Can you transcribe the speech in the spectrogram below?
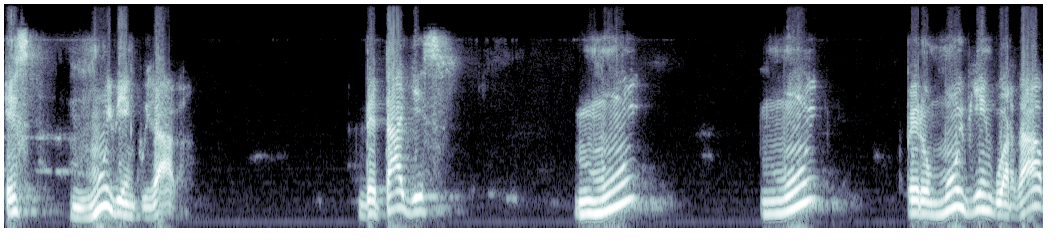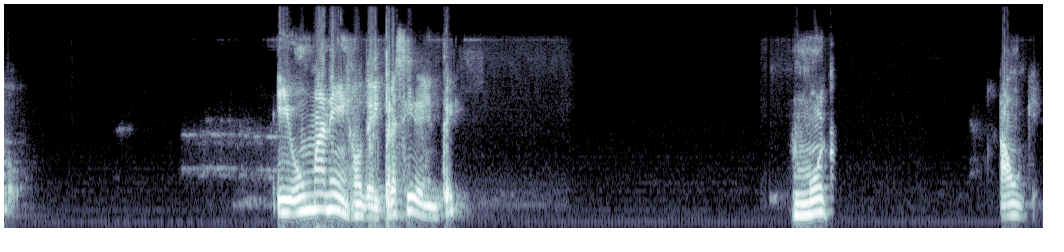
es muy bien cuidada. Detalles muy, muy, pero muy bien guardados. Y un manejo del presidente muy... Aunque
